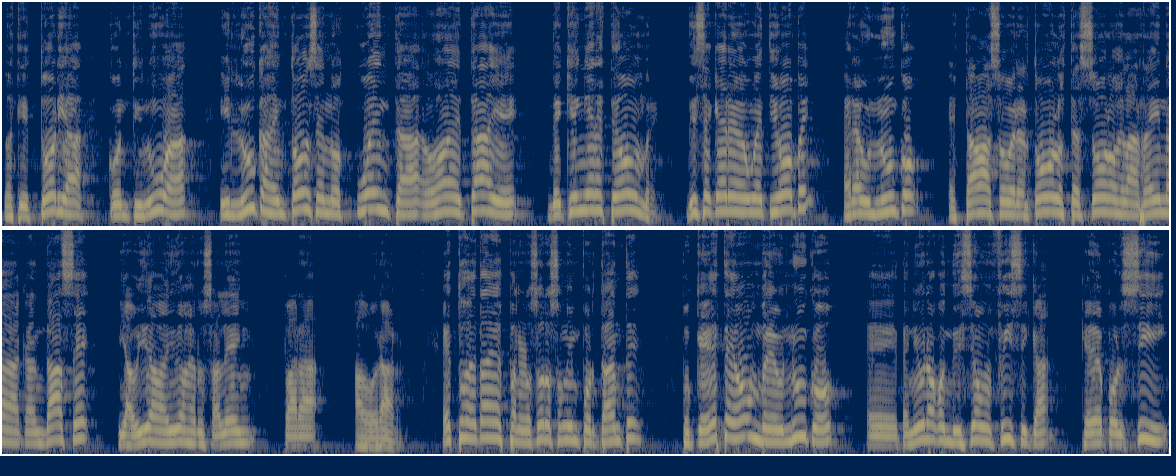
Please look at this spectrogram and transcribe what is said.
Nuestra historia continúa y Lucas entonces nos cuenta, nos da detalle de quién era este hombre. Dice que era un etíope, era eunuco, estaba sobre todos los tesoros de la reina Candace y había venido a Jerusalén para adorar. Estos detalles para nosotros son importantes porque este hombre eunuco eh, tenía una condición física que de por sí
